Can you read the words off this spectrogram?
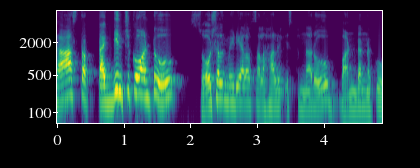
కాస్త తగ్గించుకో అంటూ సోషల్ మీడియాలో సలహాలు ఇస్తున్నారు బండన్నకు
